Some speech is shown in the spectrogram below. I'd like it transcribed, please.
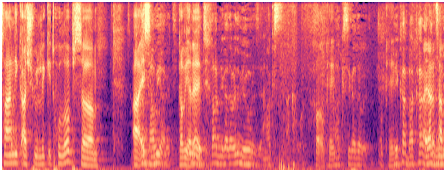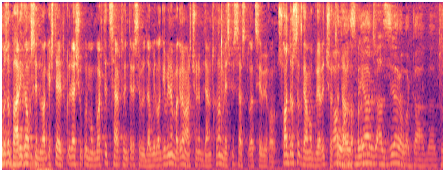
ცანიკაშვილი კითხულობს ა ეს გავიარეთ. გავიარეთ? ხარ მე გადავედი მეორეზე მაქს ხო ოკეი. მაქსი გადავედი ოკეი. ბექა ბაქარა აი რაღაც ამბოზო ბარი გავხსენი ვაკეში და ერთ კვირაში უკვე მოგმართეთ საერთო ინტერესები და გვილაგებინა მაგრამ არჩევნები დამწყდა მესმის სასიტუაციები იყო. სხვა დროსაც გამოგვიარეთ შოთა დავილაპარაკოთ მე არ აზია რა ვარ და თუ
